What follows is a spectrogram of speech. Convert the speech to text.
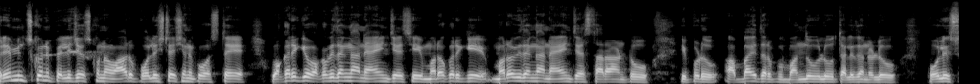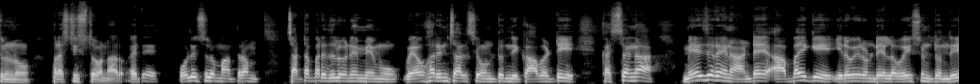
ప్రేమించుకొని పెళ్ళి చేసుకున్న వారు పోలీస్ స్టేషన్కు వస్తే ఒకరికి ఒక విధంగా న్యాయం చేసి మరొకరికి మరో విధంగా న్యాయం చేస్తారా అంటూ ఇప్పుడు అబ్బాయి తరపు బంధువులు తల్లిదండ్రులు పోలీసులను ప్రశ్నిస్తూ ఉన్నారు. అయితే పోలీసులు మాత్రం చట్ట పరిధిలోనే మేము వ్యవహరించాల్సి ఉంటుంది కాబట్టి ఖచ్చితంగా మేజర్ అయిన అంటే ఆ అబ్బాయికి ఇరవై రెండేళ్ళ వయసు ఉంటుంది.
